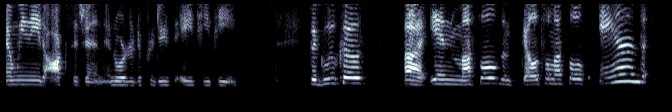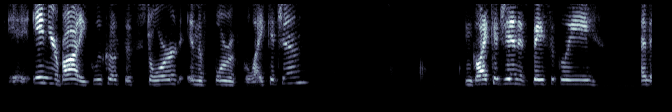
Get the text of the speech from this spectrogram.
and we need oxygen in order to produce ATP. The glucose uh, in muscles and skeletal muscles and in your body, glucose is stored in the form of glycogen. And glycogen is basically an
